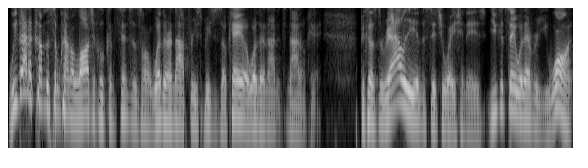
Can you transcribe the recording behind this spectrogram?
we got to come to some kind of logical consensus on whether or not free speech is okay or whether or not it's not okay because the reality of the situation is you can say whatever you want,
